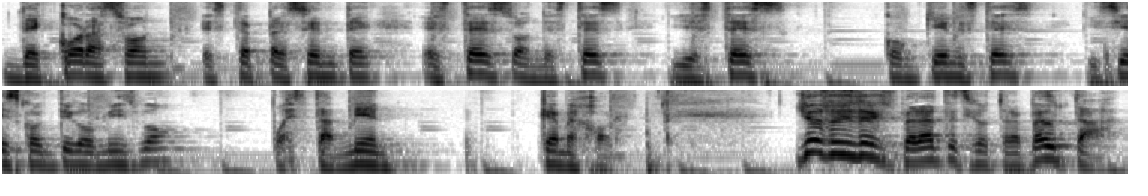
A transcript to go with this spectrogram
de corazón esté presente, estés donde estés y estés con quien estés y si es contigo mismo, pues también, qué mejor. Yo soy Sergio Esperante, psicoterapeuta,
